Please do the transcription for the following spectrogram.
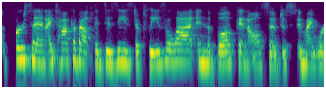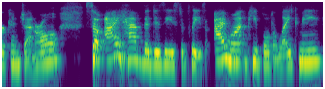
a person, I talk about the disease to please a lot in the book and also just in my work in general. So I have the disease to please. I want people to like me.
